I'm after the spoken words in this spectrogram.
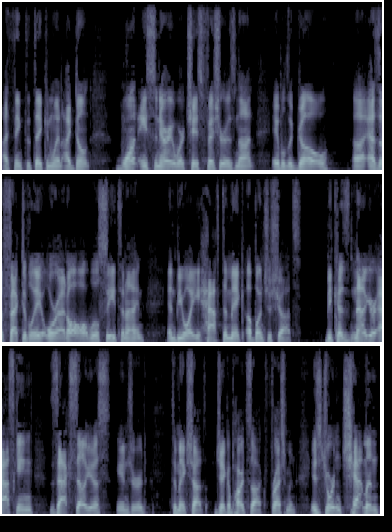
I think that they can win. I don't want a scenario where Chase Fisher is not able to go uh, as effectively or at all. We'll see tonight. And BYU have to make a bunch of shots because now you're asking Zach Seljaas, injured, to make shots. Jacob Hartsock, freshman. Is Jordan Chapman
